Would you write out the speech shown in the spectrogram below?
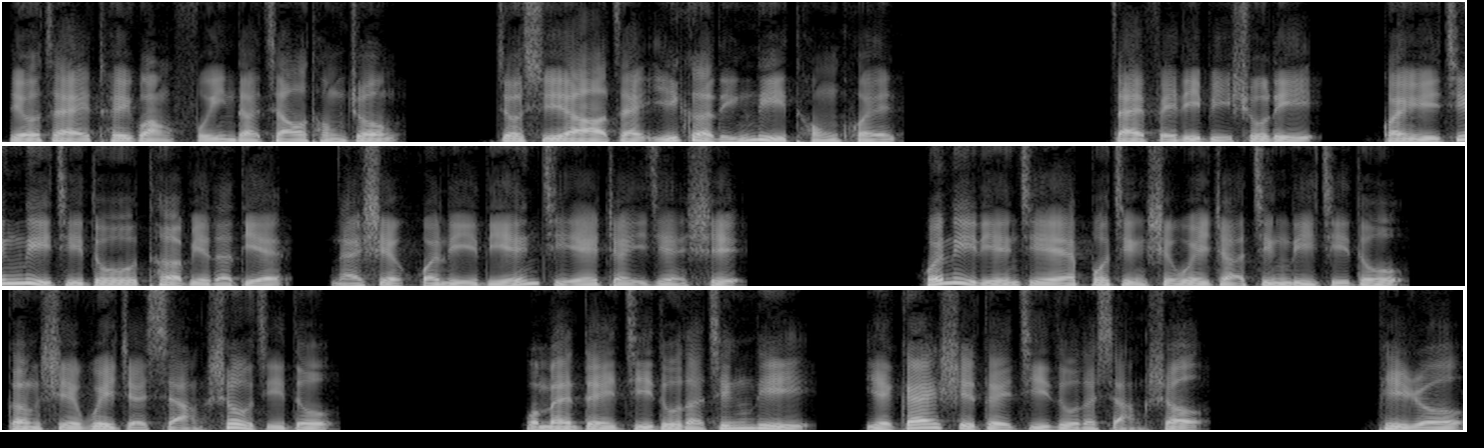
留在推广福音的交通中，就需要在一个灵里同魂。在腓立比书里，关于经历基督特别的点，乃是魂里连结这一件事。魂里连结不仅是为着经历基督，更是为着享受基督。我们对基督的经历，也该是对基督的享受。譬如，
